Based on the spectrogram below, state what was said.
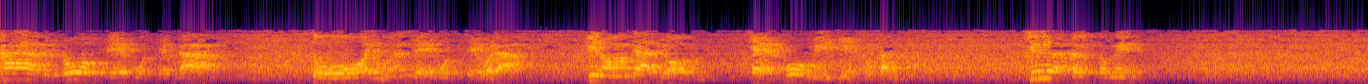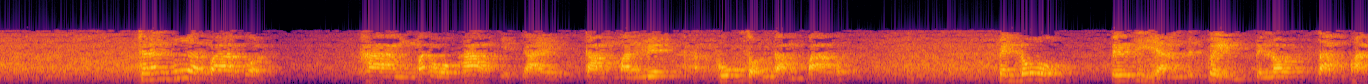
ถ้าเป็นรูปเทบุตรเทวดา สวยเหมือนเทบุตรเทวดา พี่น้องญาติโยมแขกผู้มีเกียรติทุกท่านเชื่อเถิดตรงนี้ ฉะนั้นเมื่อปรากฏทางมโนภาพจิตใจ กรรมมันเวทกุศลกรรมปรากฏเป็นรูปเป็นเสียงเป็นกลิ่นเป็นรสสัมผัส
